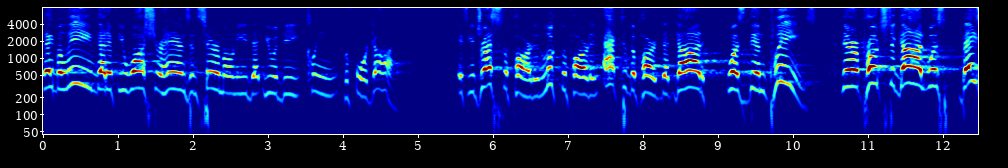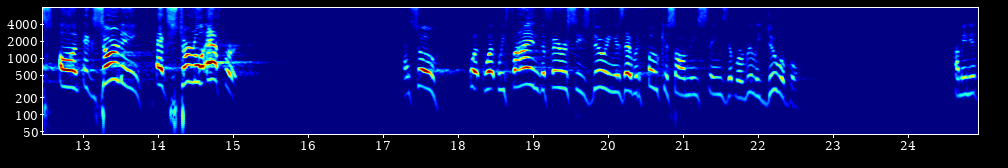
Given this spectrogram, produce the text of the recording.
they believed that if you wash your hands in ceremony, that you would be clean before God. If you dressed the part and looked the part and acted the part, that God was then pleased. Their approach to God was based on exerting external effort. And so, what, what we find the Pharisees doing is they would focus on these things that were really doable. I mean, it,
